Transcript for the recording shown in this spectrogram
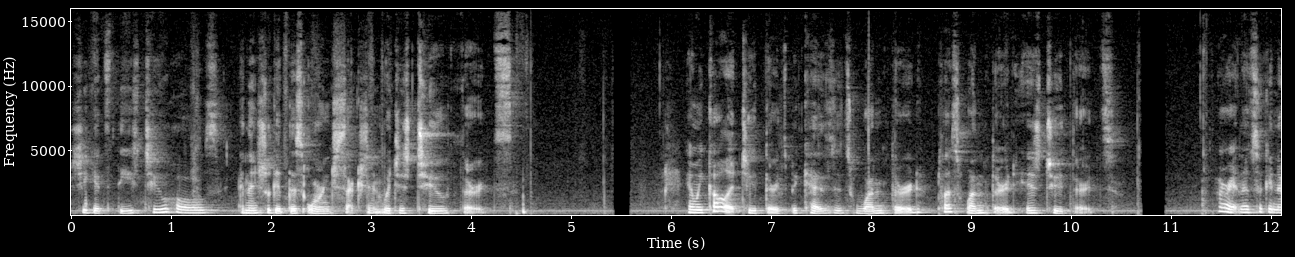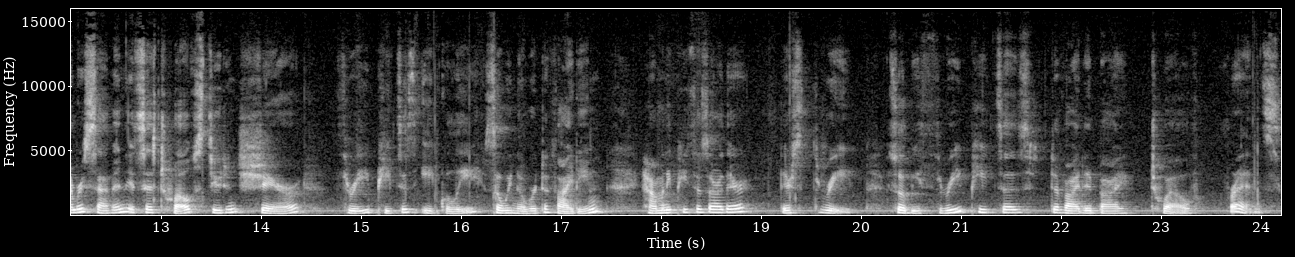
she gets these two wholes, and then she'll get this orange section, which is two thirds. And we call it two thirds because it's one third plus one third is two thirds. All right, let's look at number seven. It says 12 students share three pizzas equally, so we know we're dividing. How many pizzas are there? There's three. So it'll be 3 pizzas divided by 12 friends.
